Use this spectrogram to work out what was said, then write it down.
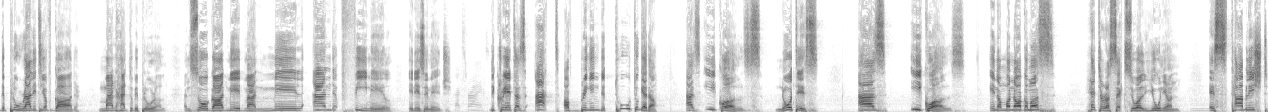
the plurality of God, man had to be plural. And so, God made man male and female in his image. That's right. The Creator's act of bringing the two together as equals. Notice, as equals in a monogamous heterosexual union established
